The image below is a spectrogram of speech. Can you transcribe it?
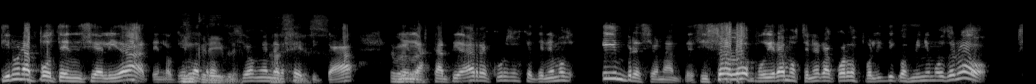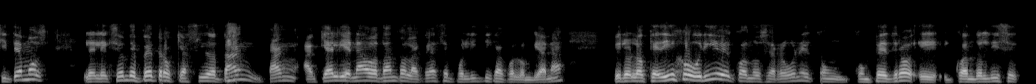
tiene una potencialidad en lo que es la transición energética y en las cantidades de recursos que tenemos impresionante. Si solo pudiéramos tener acuerdos políticos mínimos de nuevo. Citemos la elección de Petro que ha sido tan, tan, que ha alienado tanto a la clase política colombiana, pero lo que dijo Uribe cuando se reúne con, con Petro, eh, cuando él dice,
